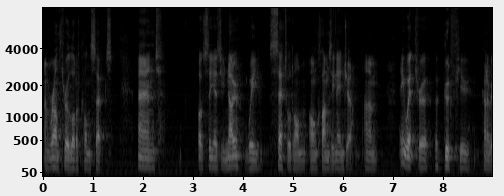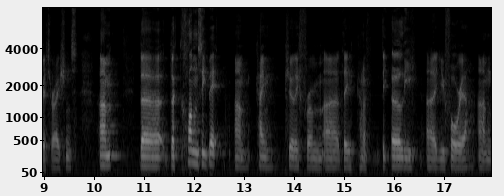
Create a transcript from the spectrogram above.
and, run through a lot of concepts. And obviously, as you know, we settled on, on Clumsy Ninja. Um, and he went through a, a, good few kind of iterations. Um, the, the clumsy bit um, came purely from uh, the kind of the early uh, Euphoria. Um,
